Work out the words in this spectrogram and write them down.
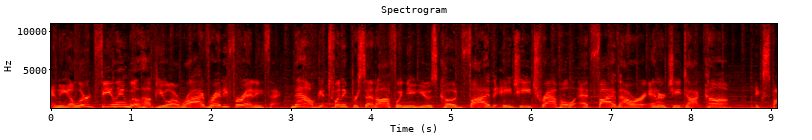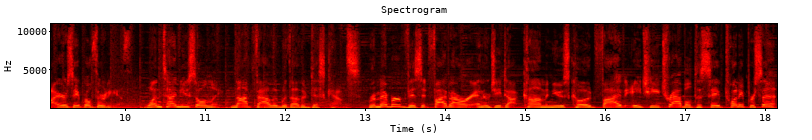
and the alert feeling will help you arrive ready for anything. Now get 20% off when you use code 5HE Travel at 5hourenergy.com. Expires April 30th. One time use only, not valid with other discounts. Remember, visit 5hourenergy.com and use code 5HE Travel to save 20%.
